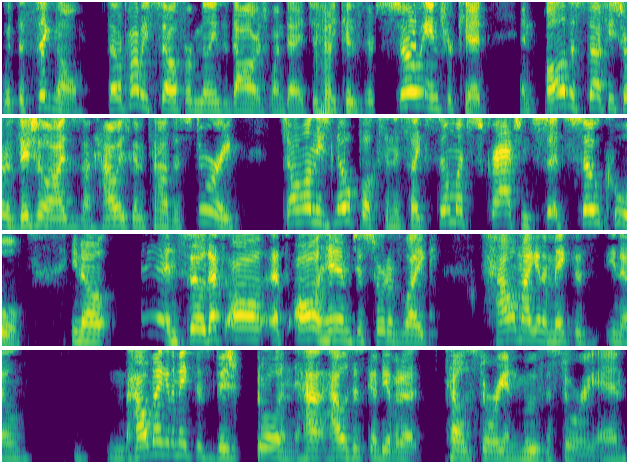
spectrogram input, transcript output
with the signal that'll probably sell for millions of dollars one day, just because they're so intricate and all the stuff he sort of visualizes on how he's going to tell this story. It's all on these notebooks, and it's like so much scratch, and so, it's so cool, you know. And so that's all. That's all him, just sort of like, how am I going to make this, you know, how am I going to make this visual, and how how is this going to be able to tell the story and move the story? And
